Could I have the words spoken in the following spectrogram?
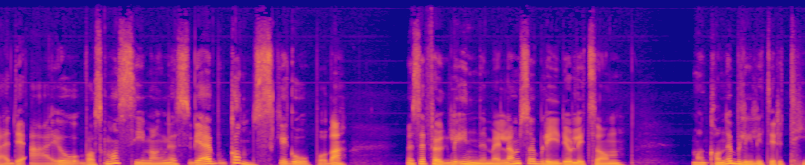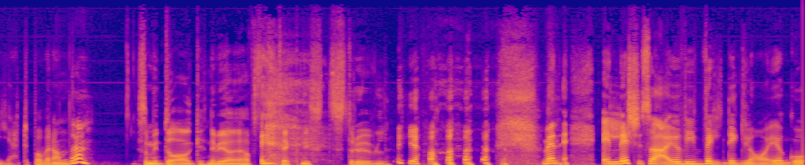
Nei, det er jo Hva skal man si, Magnus? Vi er ganske gode på det. Men selvfølgelig innimellom så blir det jo litt sånn Man kan jo bli litt irritert på hverandre. Som idag när vi har haft tekniskt strul. Ja. Men ellers så er jo vi veldig glad i å gå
